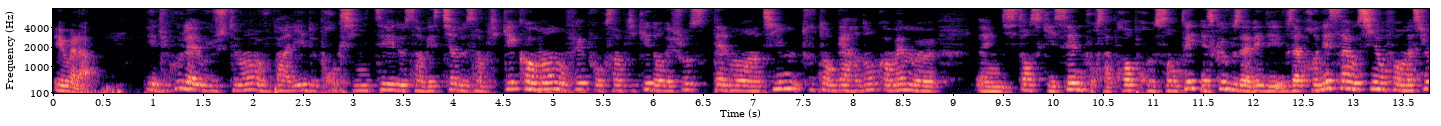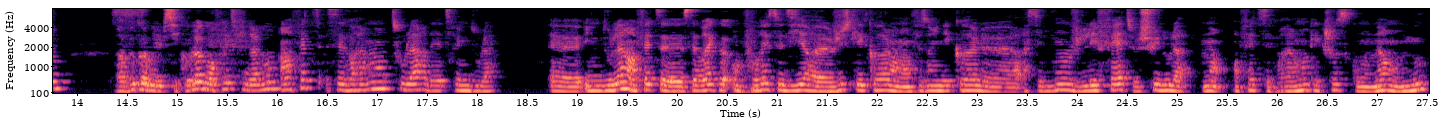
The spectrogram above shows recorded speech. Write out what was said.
et voilà. Et du coup, là où justement vous parliez de proximité, de s'investir, de s'impliquer, comment on fait pour s'impliquer dans des choses tellement intimes tout en gardant quand même euh, une distance qui est saine pour sa propre santé? Est-ce que vous avez des, vous apprenez ça aussi en formation? Un peu comme les psychologues en fait finalement? En fait, c'est vraiment tout l'art d'être une doula. Euh, une doula, en fait, euh, c'est vrai qu'on pourrait se dire euh, juste l'école, en faisant une école, ah c'est bon, je l'ai faite, je suis doula. Non, en fait, c'est vraiment quelque chose qu'on a en nous.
